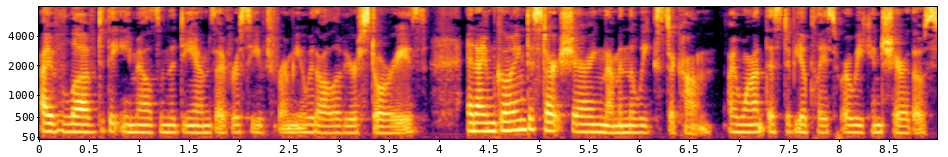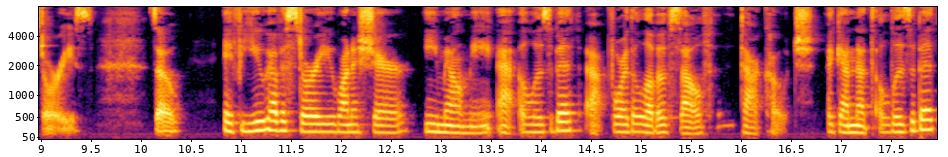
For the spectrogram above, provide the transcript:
I've loved the emails and the DMs I've received from you with all of your stories, and I'm going to start sharing them in the weeks to come. I want this to be a place where we can share those stories. So if you have a story you want to share, email me at elizabeth at fortheloveofself.coach. Again, that's elizabeth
